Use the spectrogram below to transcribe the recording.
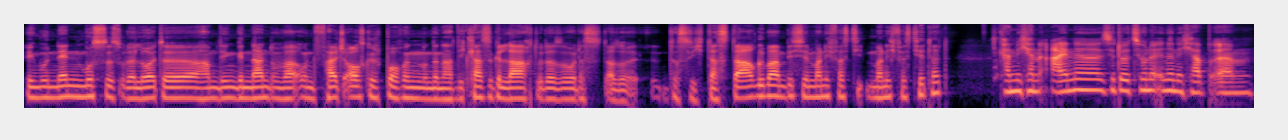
irgendwo nennen musstest oder Leute haben den genannt und war und falsch ausgesprochen und dann hat die Klasse gelacht oder so, dass, also, dass sich das darüber ein bisschen manifesti manifestiert hat? Ich kann mich an eine Situation erinnern. Ich habe ähm,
